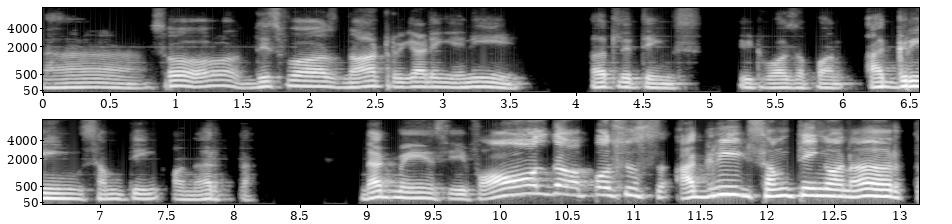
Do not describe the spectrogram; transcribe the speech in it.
Ah, so this was not regarding any earthly things. It was upon agreeing something on earth. That means if all the apostles agreed something on earth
